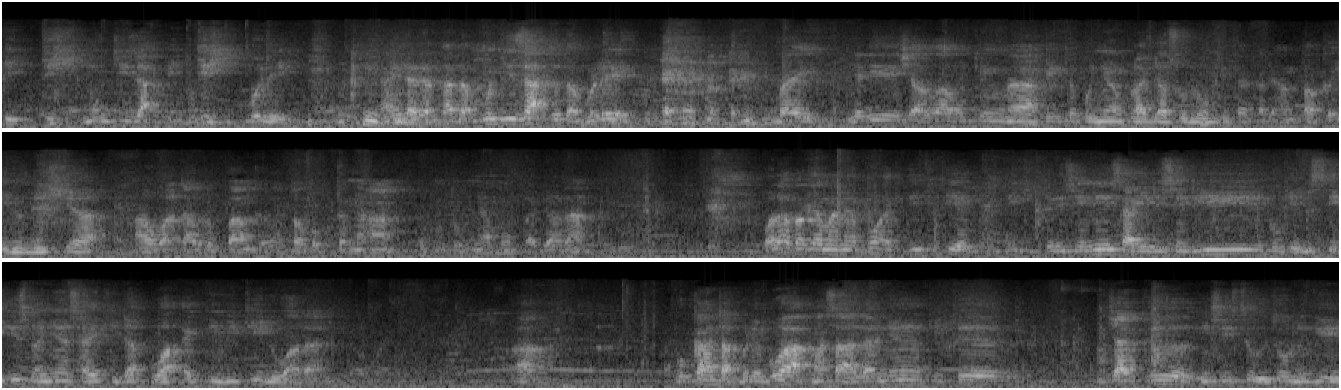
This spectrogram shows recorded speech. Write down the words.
pitih, mujizat pitih boleh. Ha, ini tak ada, tak ada mujizat tu tak boleh. Baik, jadi insyaAllah mungkin uh, kita punya pelajar sulung kita akan dihantar ke Indonesia awal tahun depan ke atau pertengahan untuk menyambung pelajaran. Walau bagaimanapun aktiviti-aktiviti kita di sini, saya di sini, Bukit Besi ni sebenarnya saya tidak buat aktiviti luaran. Ha? Bukan tak boleh buat, masalahnya kita jaga institut itu lagi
